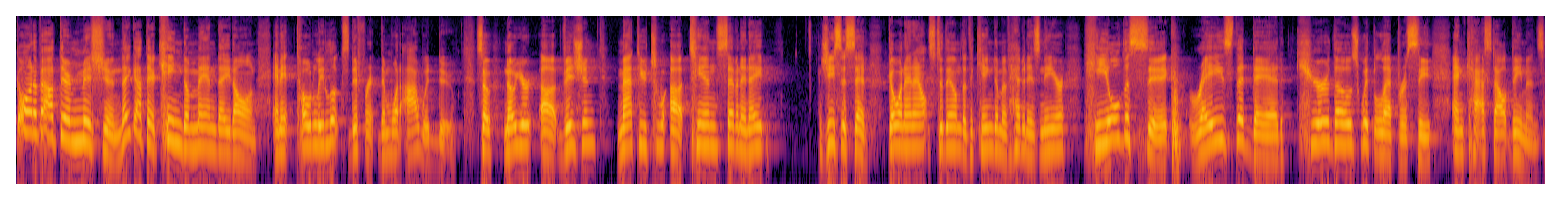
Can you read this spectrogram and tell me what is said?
going about their mission. They got their kingdom mandate on, and it totally looks different than what I would do. So, know your uh, vision. Matthew tw- uh, 10, 7, and 8. Jesus said, Go and announce to them that the kingdom of heaven is near. Heal the sick, raise the dead, cure those with leprosy, and cast out demons.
